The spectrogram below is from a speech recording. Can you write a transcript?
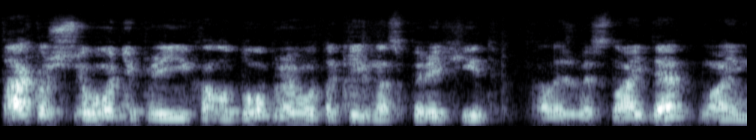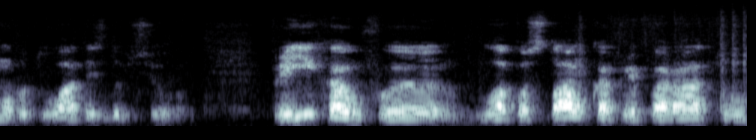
Також сьогодні приїхало добриво, такий в нас перехід, але ж весна йде, маємо готуватись до всього. Приїхав е, була поставка препарату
